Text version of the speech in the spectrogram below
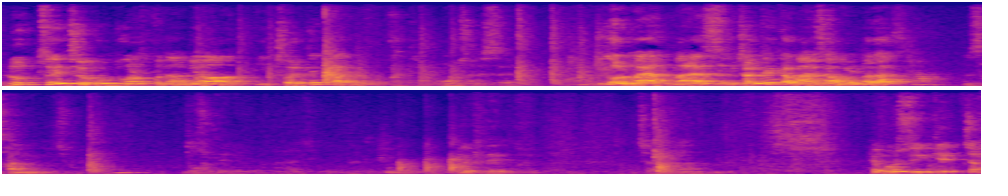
루트의 제곱 누가 놓고 나면 이 절대값이 똑같아요. 오 잘했어요. 이거 얼마야? 마이너스 절대값 마이너스 하면 얼마다? 3 3인 거죠. 이렇게 되는 거예요. 자 해볼 수 있겠죠?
